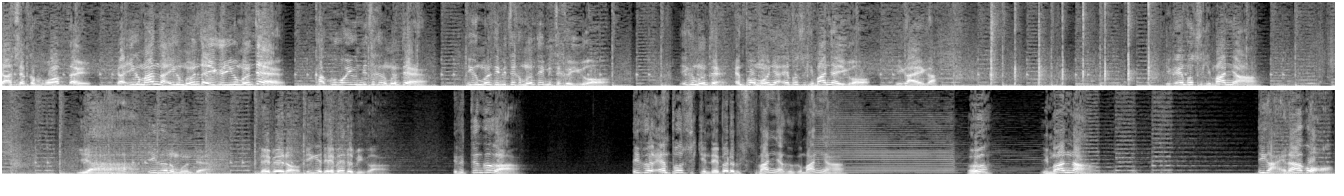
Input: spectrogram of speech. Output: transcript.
야, 잠깐 고맙다. 야, 이거 맞나? 이거 뭔데? 이거, 이거 뭔데? 갖고 이거 밑에 거는 뭔데? 이거 뭔데? 밑에 거 뭔데? 밑에 거 이거? 이거 뭔데? 엠포 뭐냐? 엠포 스키 맞냐, 이거? 이거 아이가? 이거 엠포 스키 맞냐? 이야, 이거는 뭔데? 레벨업. 이게 레벨업이가? 이거 뜬 거가? 이거 엠포 스킨 레벨업 맞냐? 그거 맞냐? 어? 이 맞나? 이거 아니라고?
